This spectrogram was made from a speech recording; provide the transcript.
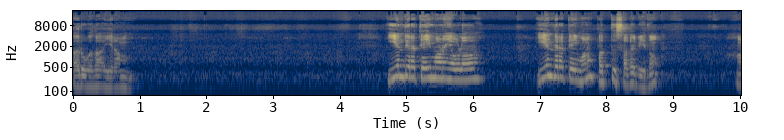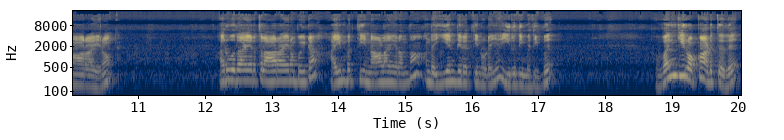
அறுபதாயிரம். இயந்திர தேய்மானம் எவ்வளோ? இயந்திர தேய்மானம் பத்து சதவீதம். ஆறாயிரம். அறுபதாயிரத்தில் ஆறாயிரம் போயிட்டால் ஐம்பத்தி நாலாயிரம் தான் அந்த இயந்திரத்தினுடைய இறுதி மதிப்பு. வங்கி ரொக்கம் அடுத்தது.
